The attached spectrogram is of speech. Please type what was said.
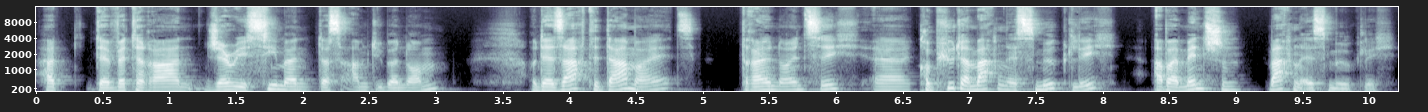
hat der Veteran Jerry Seaman das Amt übernommen. Und er sagte damals, 93, äh, Computer machen es möglich, aber Menschen machen es möglich.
